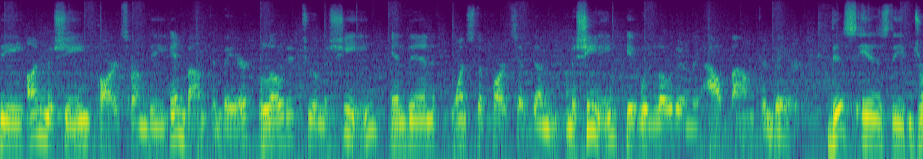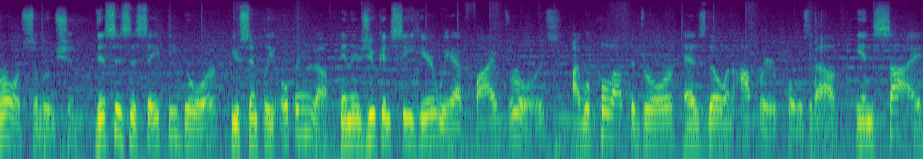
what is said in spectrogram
the unmachined parts from the inbound conveyor, load it to a machine, and then once the parts have done machining, it would load it on the outbound conveyor. This is the drawer solution. This is the safety door. You simply open it up and as you can see here we have five drawers. I will pull out the drawer as though an operator pulls it out. Inside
